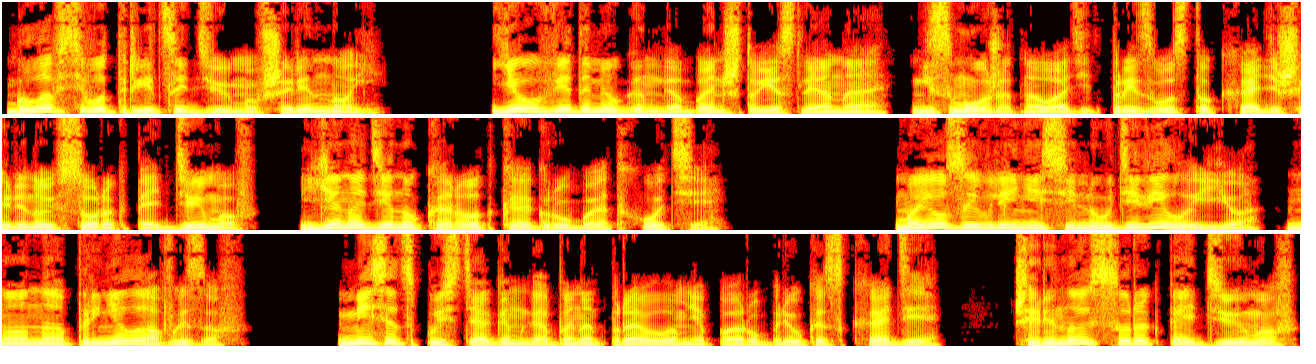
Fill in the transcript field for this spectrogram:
была всего 30 дюймов шириной. Я уведомил Гангабен, что если она не сможет наладить производство кхади шириной в 45 дюймов, я надену короткое грубое тхоти. Мое заявление сильно удивило ее, но она приняла вызов. Месяц спустя Гангабен отправила мне пару брюк из кхади шириной 45 дюймов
